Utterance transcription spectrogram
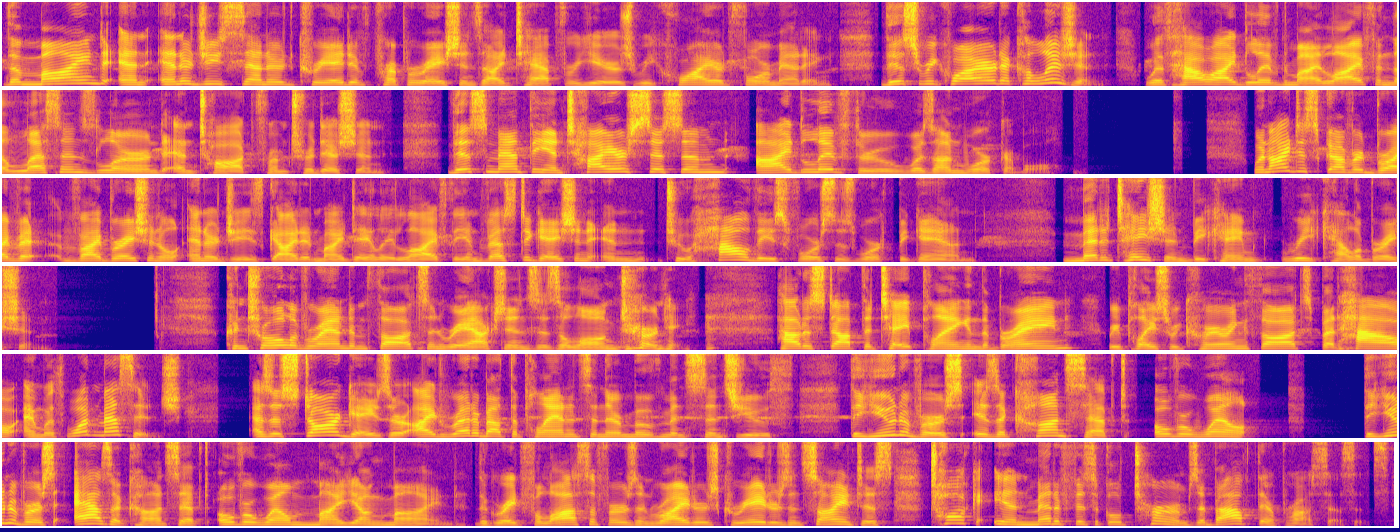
The mind and energy centered creative preparations I'd tapped for years required formatting. This required a collision with how I'd lived my life and the lessons learned and taught from tradition. This meant the entire system I'd lived through was unworkable. When I discovered vibrational energies guided my daily life, the investigation into how these forces worked began meditation became recalibration. Control of random thoughts and reactions is a long journey. How to stop the tape playing in the brain, replace recurring thoughts, but how and with what message? As a stargazer, I'd read about the planets and their movements since youth. The universe is a concept overwhelmed the universe as a concept overwhelmed my young mind. The great philosophers and writers, creators and scientists talk in metaphysical terms about their processes.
